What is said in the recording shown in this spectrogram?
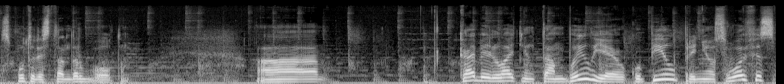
Спутали с Thunderbolt. А, кабель Lightning там был, я его купил, принес в офис,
